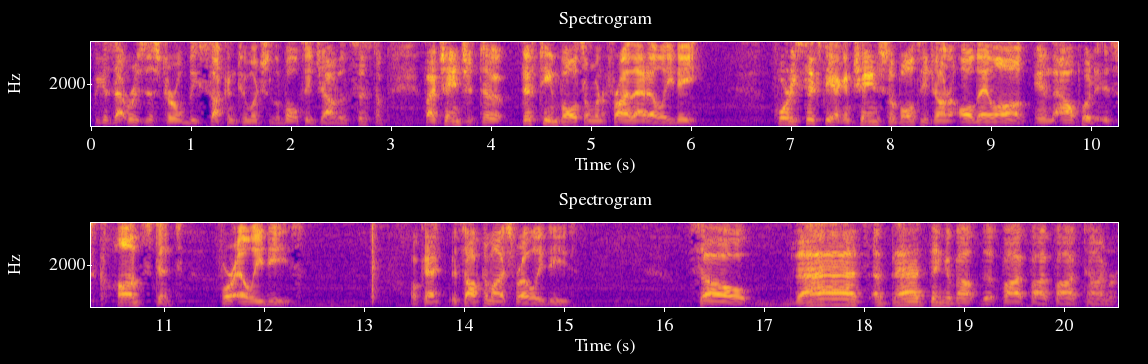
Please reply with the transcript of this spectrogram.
because that resistor will be sucking too much of the voltage out of the system. If I change it to 15 volts, I'm going to fry that LED. 4060, I can change the voltage on it all day long, and the output is constant for LEDs. Okay, it's optimized for LEDs. So that's a bad thing about the 555 timer.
